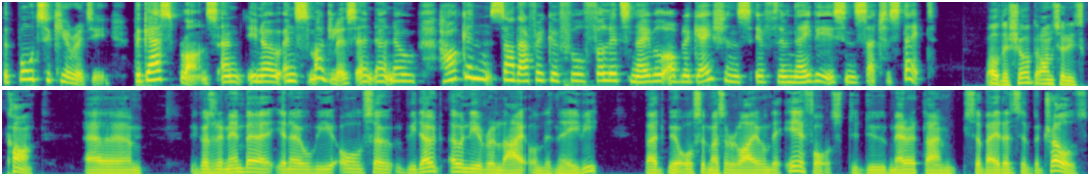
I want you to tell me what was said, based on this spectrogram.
the port security, the gas plants, and you know, and smugglers? And uh, know how can South Africa fulfill its naval obligations if the navy is in such a state? Well, the short answer is can't. Um, because remember, you know, we also we don't only rely on the navy but we also must rely on the Air Force to do maritime surveillance and patrols.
